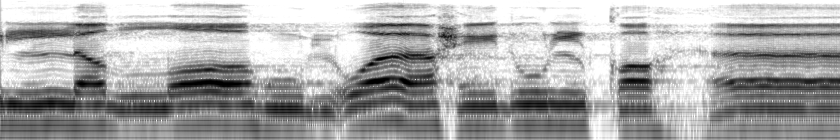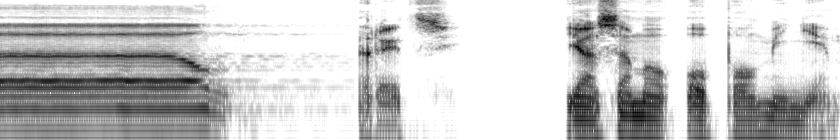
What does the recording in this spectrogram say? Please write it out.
إلا الله الواحد القهار Reci, ja samo opominjem.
